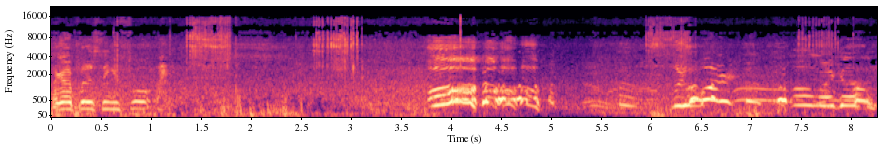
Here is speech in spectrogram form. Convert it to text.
I gotta put this thing in full. Oh! Look at the water. Oh my god.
